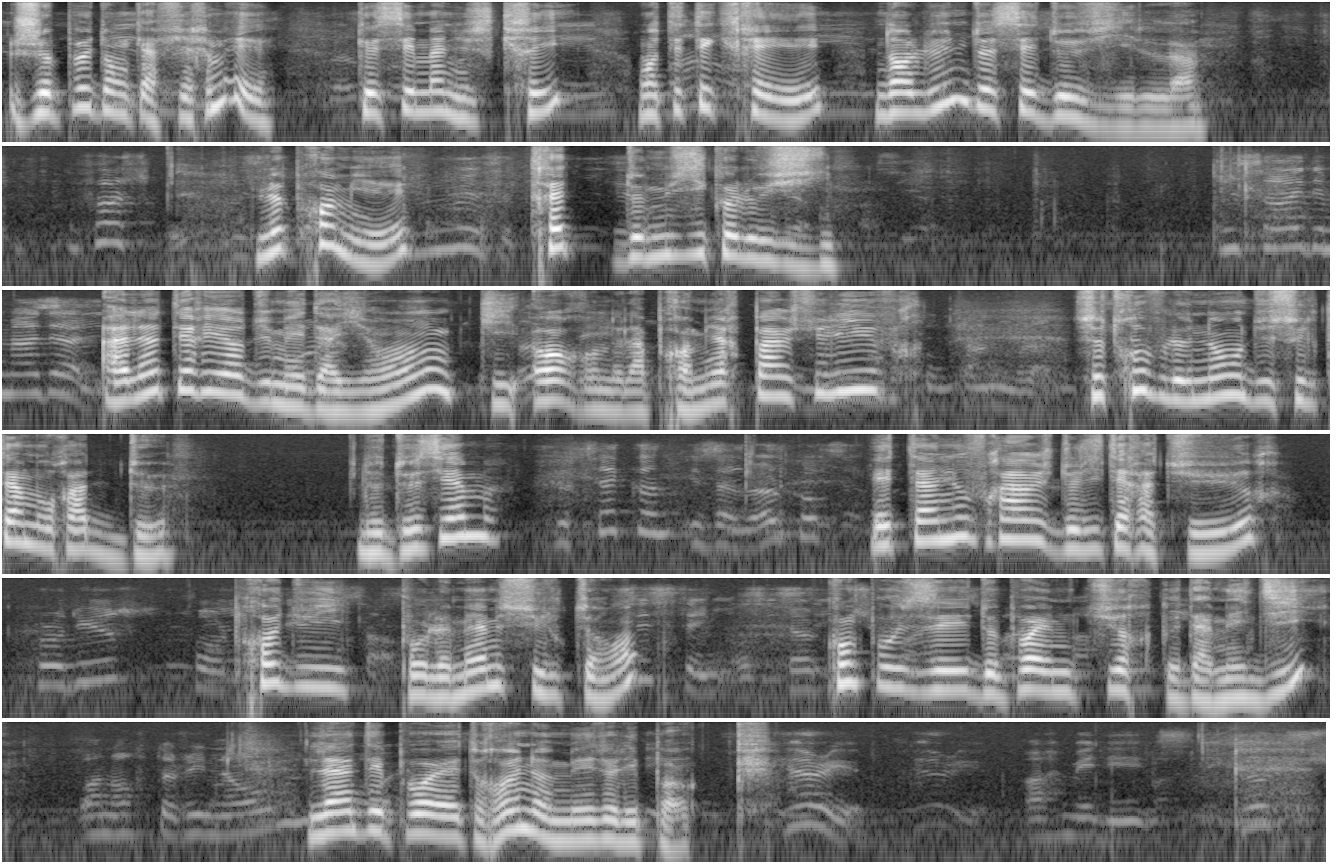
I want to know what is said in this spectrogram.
Je peux donc affirmer que ces manuscrits ont été créés dans l'une de ces deux villes. Le premier traite de musicologie. À l'intérieur du médaillon, qui orne la première page du livre, se trouve le nom du sultan Mourad II. Le deuxième est un ouvrage de littérature produit pour le même sultan, composé de poèmes turcs d'Amédi, l'un des poètes renommés de l'époque.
